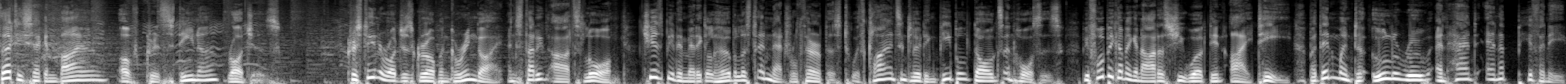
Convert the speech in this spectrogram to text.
30 second bio of Christina Rogers. Christina Rogers grew up in Ku-ring-gai and studied arts law. She has been a medical herbalist and natural therapist, with clients including people, dogs, and horses. Before becoming an artist, she worked in IT, but then went to Uluru and had an epiphany,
